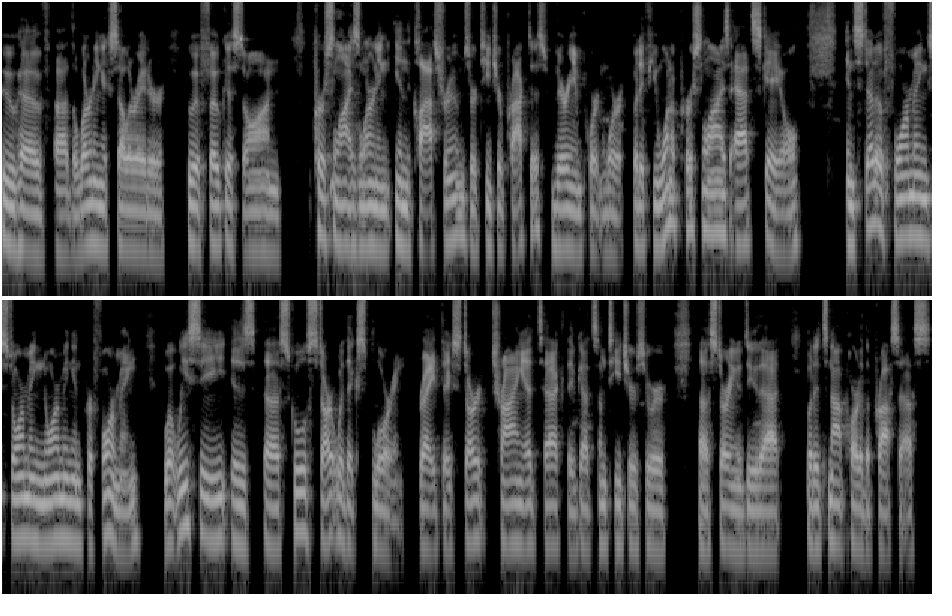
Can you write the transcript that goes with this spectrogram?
who have uh, the Learning Accelerator, who have focused on personalized learning in the classrooms or teacher practice, very important work. But if you want to personalize at scale, instead of forming, storming, norming, and performing, what we see is uh, schools start with exploring right? They start trying ed tech. They've got some teachers who are uh, starting to do that, but it's not part of the process.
